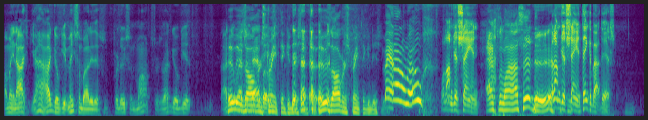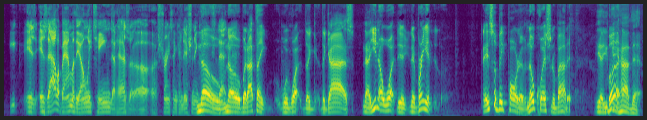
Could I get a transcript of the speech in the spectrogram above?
I mean, I yeah, I'd go get me somebody that's producing monsters. I'd go get. I'd Who go is after Auburn's Dabo's. strength and conditioning coach? Who is Auburn's strength and conditioning? Man, I don't know. Well, I'm just saying. That's why I said that. But I'm just saying, think about this. Is, is Alabama the only team that has a, a- a strength and conditioning coach? No, that, no, but I think with what the the guys. Now you know what they, they bring it. It's a big part of it, no question about it. Yeah, you But- can't hide that.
